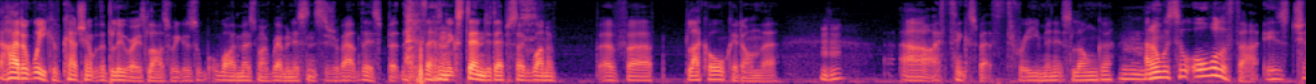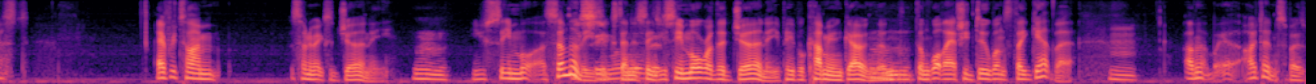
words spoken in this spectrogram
I had a week of catching up with the Blu-rays last week. Is why most of my reminiscences are about this. But there's an extended episode one of of uh, Black Orchid on there. hmm Uh, I think it's about three minutes longer. Mm. And always all of that is just every time somebody makes a journey, Mm. you see more. Some of You these extended scenes, you see more of the journey, people coming and going, than Mm. than what they actually do once they get there. I, mean, I don't suppose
